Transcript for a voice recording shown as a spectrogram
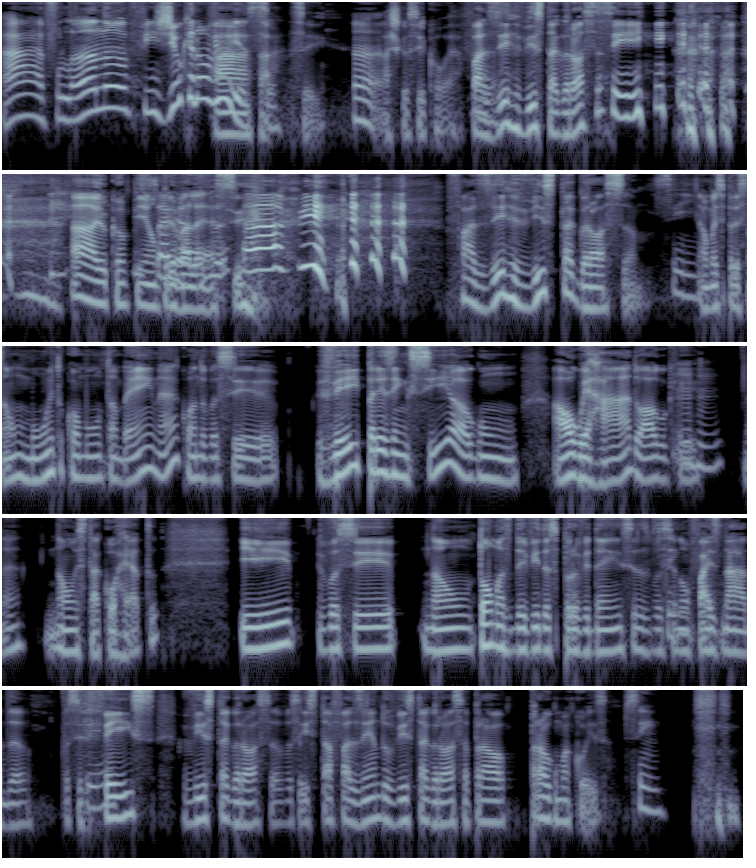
Ah, fulano fingiu que não viu ah, isso. tá, sei. Ah, Acho que eu sei qual é. Fazer vista grossa. sim. Ah, o campeão prevalece. Ah. Fazer vista grossa. Sim. É uma expressão muito comum também, né? Quando você vê e presencia algum algo errado, algo que Uhum. né, não está correto, e você não toma as devidas providências, você Sim. não faz nada, você Sim. fez vista grossa, você está fazendo vista grossa para alguma coisa. Sim.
